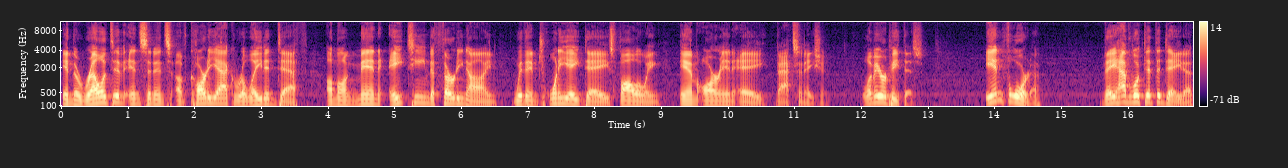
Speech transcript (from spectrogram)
in the relative incidence of cardiac related death among men 18 to 39 within 28 days following mRNA vaccination. Let me repeat this. In Florida, they have looked at the data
